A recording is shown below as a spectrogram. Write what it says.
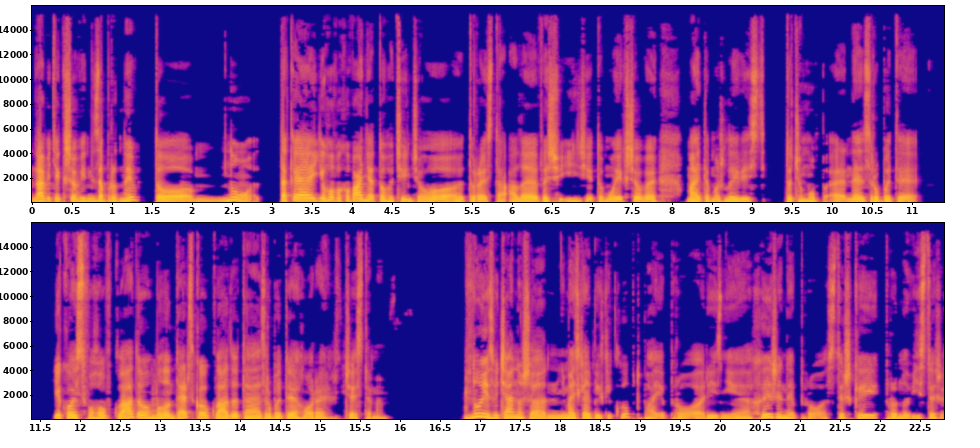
навіть якщо він забруднив, то ну. Таке його виховання того чи іншого е, туриста, але ви ж інші. Тому, якщо ви маєте можливість, то чому б не зробити якогось свого вкладу, волонтерського вкладу та зробити гори чистими. Ну і, звичайно що німецький альпійський клуб дбає про різні хижини, про стежки, про нові стежки,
